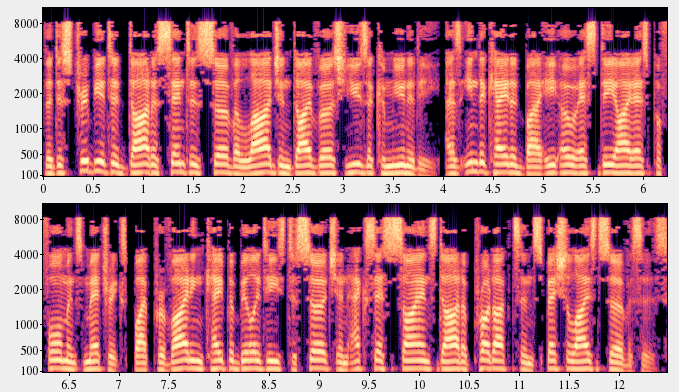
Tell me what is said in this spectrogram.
The distributed data centers serve a large and diverse user community as indicated by EOSDIS performance metrics by providing capabilities to search and access science data products and specialized services.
